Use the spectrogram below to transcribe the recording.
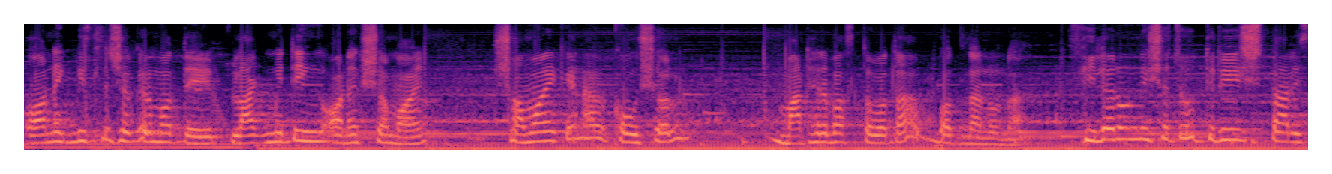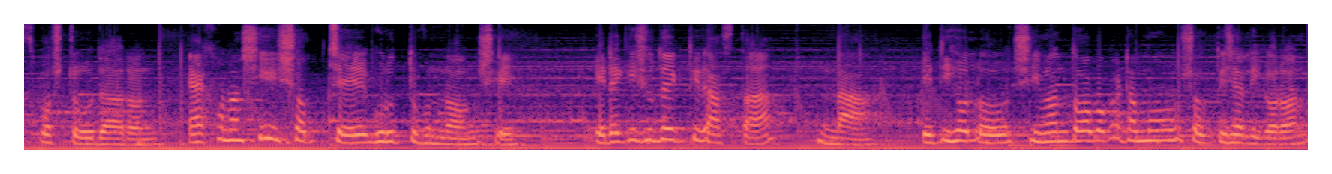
অনেক বিশ্লেষকের মতে ফ্ল্যাগ মিটিং অনেক সময় সময় কেনার কৌশল, মাঠের বাস্তবতা বদলানো না। ফিলার উনিশশো চৌত্রিশ তার স্পষ্ট উদাহরণ। এখন আসি সবচেয়ে গুরুত্বপূর্ণ অংশে। এটা কি শুধু একটি রাস্তা? না। এটি হলো সীমান্ত অবকাঠামো শক্তিশালীকরণ,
